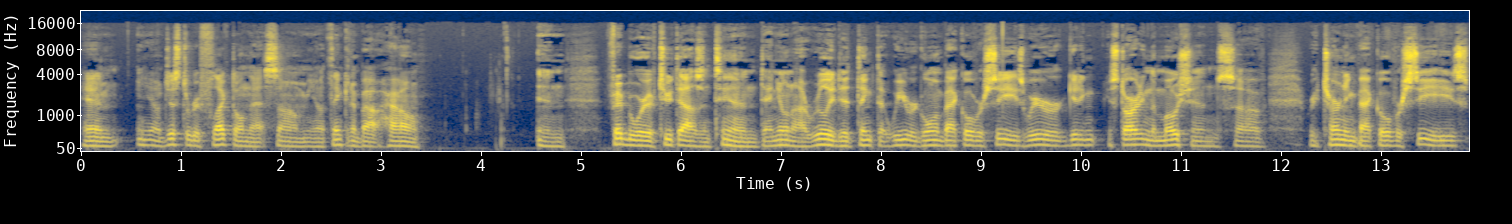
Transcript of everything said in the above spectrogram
and you know, just to reflect on that some, you know, thinking about how in February of 2010, Danielle and I really did think that we were going back overseas. We were getting starting the motions of returning back overseas,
